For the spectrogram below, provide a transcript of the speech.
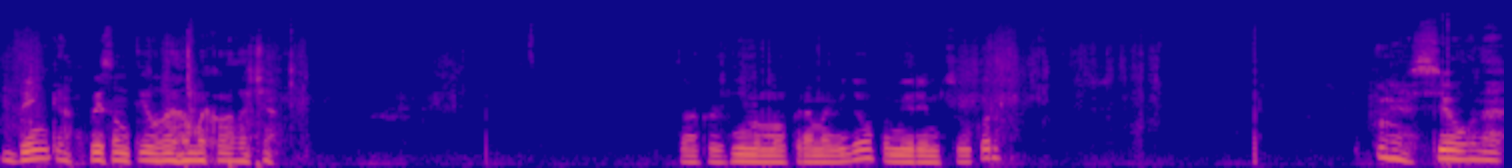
Динька, писанки Олега Михайловича. Також знімемо окреме відео, поміряємо цукор. Все вона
